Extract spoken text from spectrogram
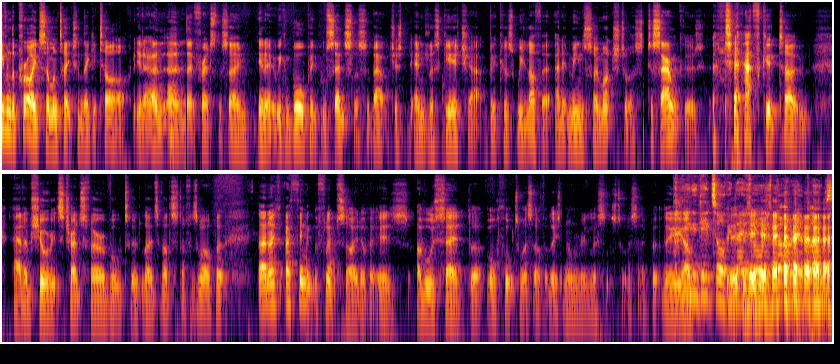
even the pride someone takes in their guitar, you know, and, and Fred's the same. You know, we can bore people senseless about just endless gear chat because we love it and it means so much to us to sound good and to have good tone. And I'm sure it's transferable to loads of other stuff as well. But and I, I think the flip side of it is I've always said that, or thought to myself at least, no one really listens to what I say. But the um, you can keep talking, babes. We'll just put our earplugs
